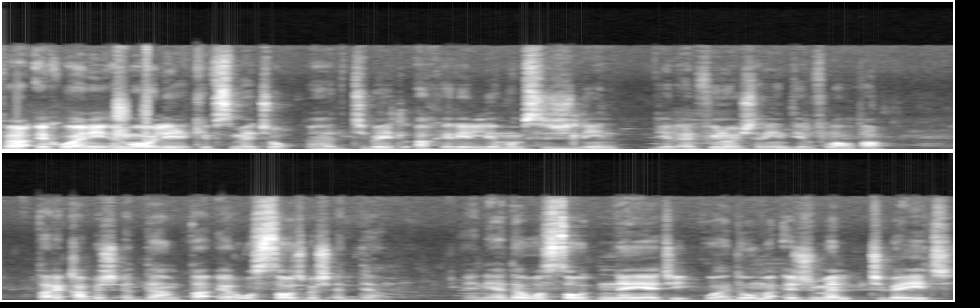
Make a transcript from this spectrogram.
فإخواني المواليع كيف سمعتوا؟ هاد التبايت الأخيرين اللي هما مسجلين ديال 2020 ديال الفلوطه الطريقة باش أداهم الطائر والصوت باش أداهم. يعني هذا هو الصوت النياتي وهذا هما أجمل تبايت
